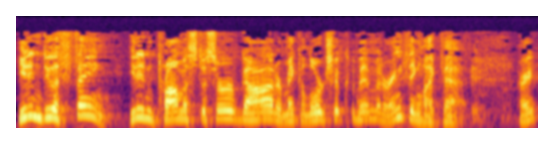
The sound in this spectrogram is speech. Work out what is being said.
You didn't do a thing. You didn't promise to serve God or make a lordship commitment or anything like that. Right?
